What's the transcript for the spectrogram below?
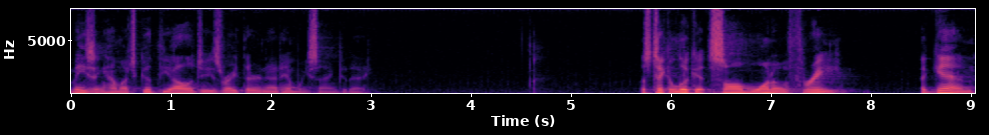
Amazing how much good theology is right there in that hymn we sang today. Let's take a look at Psalm 103. Again,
